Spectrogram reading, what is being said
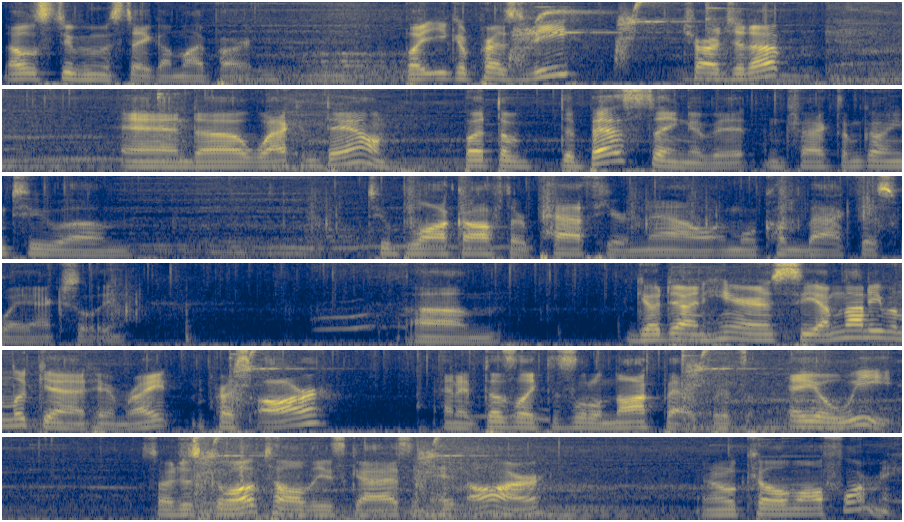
that was a stupid mistake on my part. But you can press V, charge it up, and uh, whack them down. But the the best thing of it, in fact, I'm going to um, to block off their path here now, and we'll come back this way actually. Um, go down here. And see, I'm not even looking at him, right? Press R, and it does like this little knockback, but it's AOE. So I just go up to all these guys and hit R, and it'll kill them all for me.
